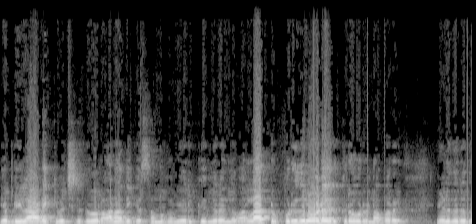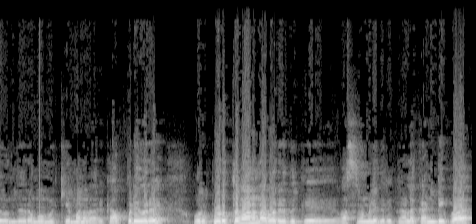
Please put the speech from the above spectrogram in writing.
எப்படியெல்லாம் அடக்கி வச்சிருக்கிற ஒரு ஆணாதிக்க சமூகம் இருக்குங்கிற இந்த வரலாற்று புரிதலோடு இருக்கிற ஒரு நபர் எழுதுறது வந்து ரொம்ப முக்கியமானதாக இருக்குது அப்படி ஒரு ஒரு பொருத்தமான நபர் இதுக்கு வசனம் எழுதியிருக்கனால கண்டிப்பாக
